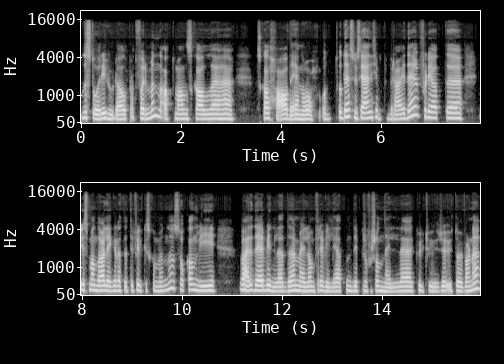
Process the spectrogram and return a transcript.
Og det står i Hurdal-plattformen at man skal, eh, skal, ha det nå. Og, og det syns jeg er en kjempebra idé. fordi at uh, hvis man da legger dette til fylkeskommunene, så kan vi være det bindeleddet mellom frivilligheten, de profesjonelle kulturutøverne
